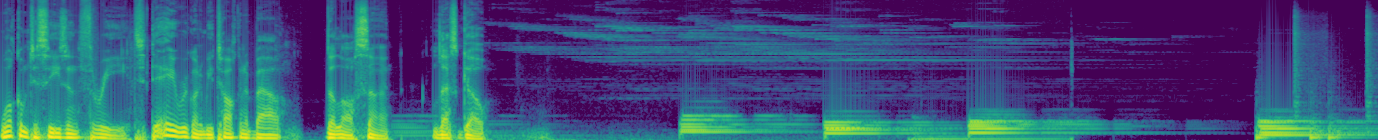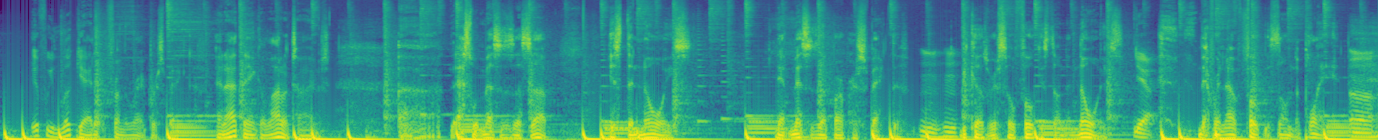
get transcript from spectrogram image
Welcome to season three. Today we're going to be talking about The Lost Son. Let's go. If we look at it from the right perspective, and I think a lot of times uh, that's what messes us up, it's the noise that messes up our perspective because we're so focused on the noise Yeah. that we're not focused on the plan. Uh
